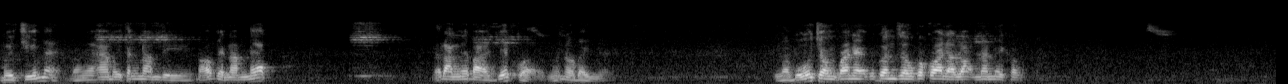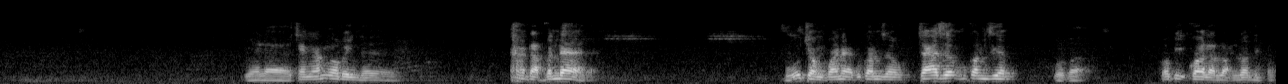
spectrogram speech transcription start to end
2019 đấy và ngày 20 tháng 5 thì báo Việt Nam Net đã đăng cái bài viết của Nguyễn Hòa Bình này. là bố chồng quan hệ với con dâu có coi là loạn luân hay không? Rồi là tranh án Hòa Bình đặt vấn đề bố chồng quan hệ với con dâu, cha dượng với con riêng của vợ có bị coi là loạn luân hay không?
